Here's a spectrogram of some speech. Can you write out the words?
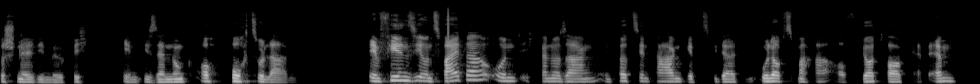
so schnell wie möglich, eben die Sendung auch hochzuladen. Empfehlen Sie uns weiter und ich kann nur sagen, in 14 Tagen gibt es wieder die Urlaubsmacher auf Your Talk FM.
